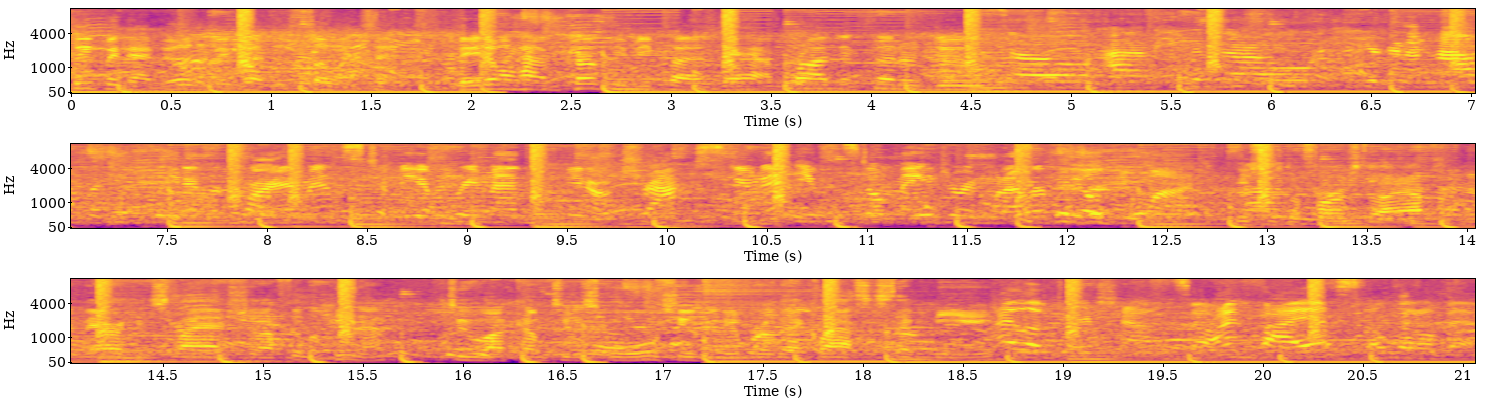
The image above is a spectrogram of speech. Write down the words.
sleep in that building because it's so intense. They don't have curfew because they have projects that are due. So, um, even though slash uh, Filipina to uh, come to the school. She was a member of that class of 78. I love Georgetown, so I'm biased a little bit.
